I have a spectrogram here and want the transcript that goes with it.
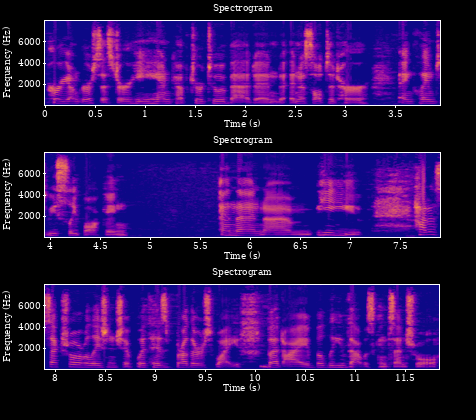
her younger sister. He handcuffed her to a bed and, and assaulted her and claimed to be sleepwalking. And then um, he had a sexual relationship with his brother's wife, but I believe that was consensual.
